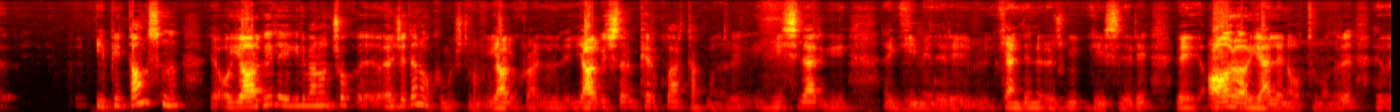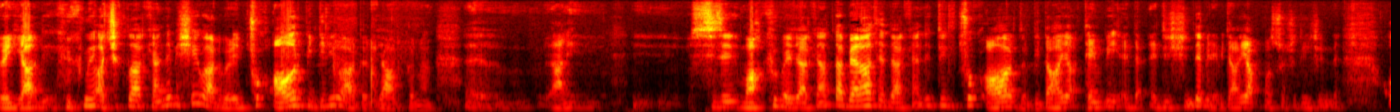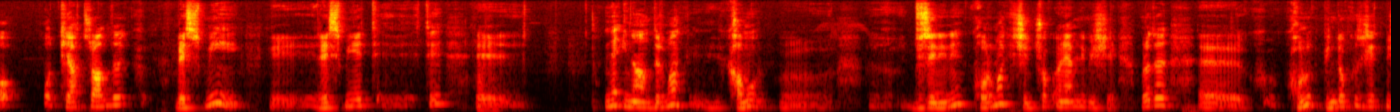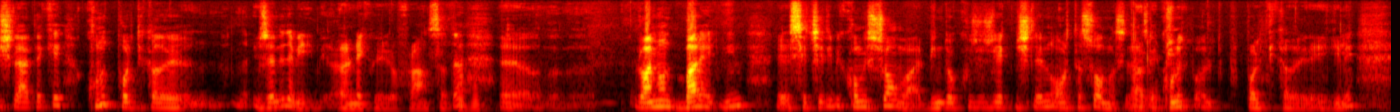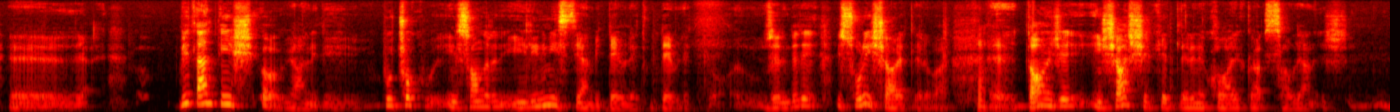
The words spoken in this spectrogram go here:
E.P. Thompson'ın e, o yargıyla ilgili ben onu çok e, önceden okumuştum. Yargı kuralları, yargıçların peruklar takmaları, giysiler gi- e, giymeleri, kendilerine özgü giysileri ve ağır ağır yerlerine oturmaları ve ya, hükmü açıklarken de bir şey vardı böyle çok ağır bir dili vardır yargının. E, yani sizi mahkum ederken hatta beraat ederken de dil çok ağırdır. Bir daha ya, tembih ed- edişinde bile bir daha yapma suçu diyişinde. O, o tiyatrallık resmi e, resmiyeti e, ne inandırmak e, kamu e, düzenini korumak için çok önemli bir şey. Burada e, konut 1970'lerdeki konut politikaları üzerinde de bir, bir örnek veriyor Fransa'da. E, Raymond Barre'nin e, seçildiği bir komisyon var. 1970'lerin ortası olması lazım. Öyleymiş. Konut pol- politikaları ile ilgili. Birden değişiyor. Yani bu çok insanların iyiliğini mi isteyen bir devlet mi? Devlet. Üzerinde de bir soru işaretleri var. E, daha önce inşaat şirketlerine kolaylıklar sağlayan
